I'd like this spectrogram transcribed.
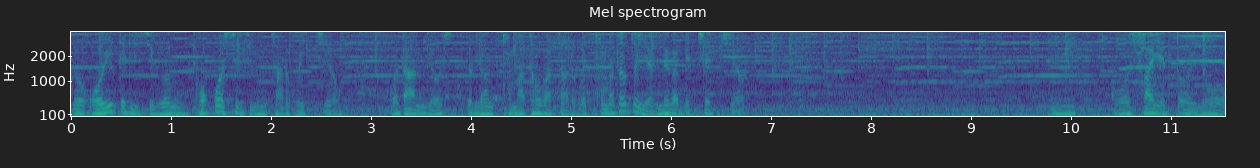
그 오이들이 지금 곳곳에 지금 자라고 있지요. 그 다음 요들은 토마토가 자라고 토마토도 열매가 맺혔지요. 이그 사이에 또 요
